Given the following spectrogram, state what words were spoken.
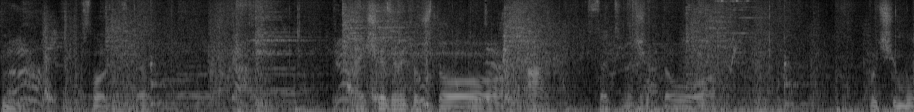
Хм, сложно сказать. А еще заметил, что... А, кстати, насчет того, почему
